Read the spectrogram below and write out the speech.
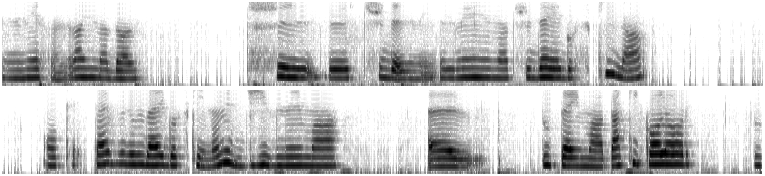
mm, jest online nadal. 3, y, 3D zmienię, zmienię na 3D jego skina. Okej, tak wygląda jego skin. On jest dziwny, ma e, tutaj ma taki kolor, tu, e,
